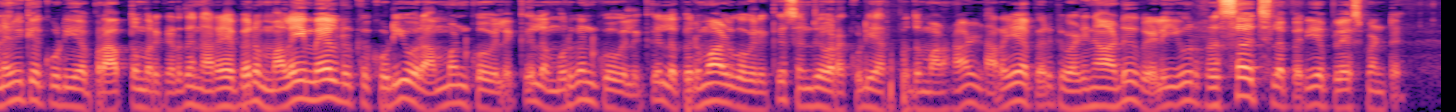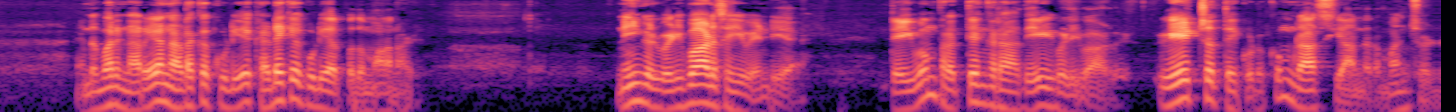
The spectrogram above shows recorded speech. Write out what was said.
அணிவிக்கக்கூடிய பிராப்தம் இருக்கிறது. நிறைய பேர் மலை மேல் இருக்கக்கூடிய ஒரு அம்மன் கோவிலுக்கு இல்லை முருகன் கோவிலுக்கு இல்லை பெருமாள் கோவிலுக்கு சென்று வரக்கூடிய அற்புதமான நாள். நிறைய பேருக்கு வெளிநாடு வெளியூர் ரிசர்ச்சில் பெரிய பிளேஸ்மெண்ட்டு இந்த மாதிரி நிறையா நடக்கக்கூடிய கிடைக்கக்கூடிய அற்புதமான நாள். நீங்கள் வழிபாடு செய்ய வேண்டிய தெய்வம் பிரத்யங்கரா தேவி வழிபாடு. ஏற்றத்தை கொடுக்கும் ராசியா மஞ்சள்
